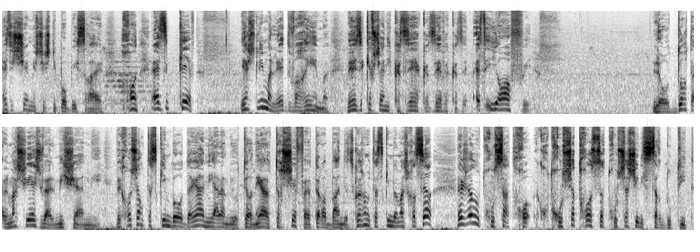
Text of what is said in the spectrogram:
איזה שמש יש לי פה בישראל, נכון? איזה כיף. יש לי מלא דברים, ואיזה כיף שאני כזה, כזה וכזה, איזה יופי. להודות על מה שיש ועל מי שאני. וככל שאנחנו מתעסקים בהודיה, נהיה לנו יותר, נהיה יותר שפע, יותר הבנדס. ככל שאנחנו מתעסקים במה שחסר, יש לנו תחושת, תחושת חוסר, תחושה של הישרדותית.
